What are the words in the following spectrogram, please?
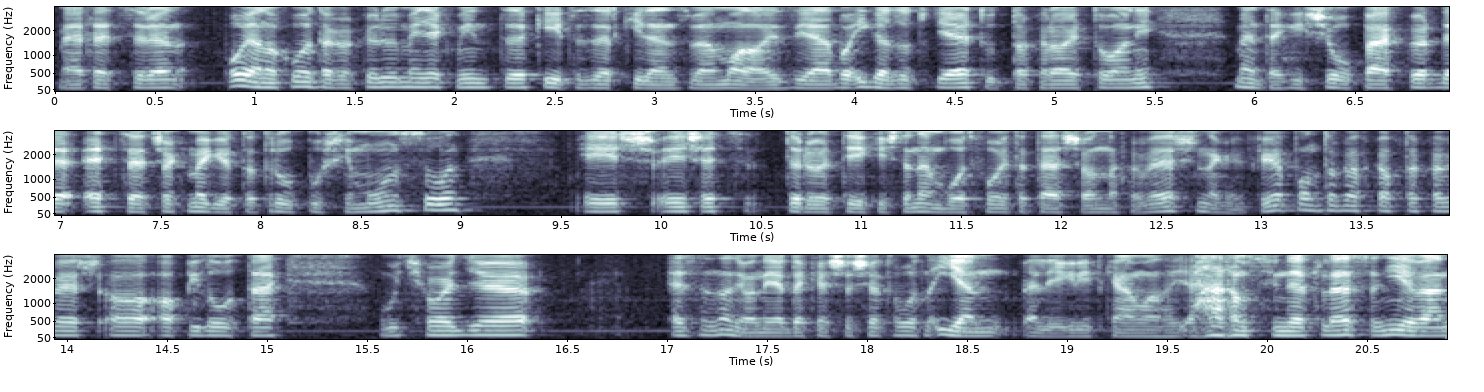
mert egyszerűen olyanok voltak a körülmények, mint 2009-ben Malajziában. Igazat ugye el tudtak rajtolni, mentek is jó pár kör, de egyszer csak megjött a trópusi monszun, és, és egyszer törölték is, de nem volt folytatása annak a versenynek, hogy félpontokat kaptak a, vers, a, a pilóták, úgyhogy ez nagyon érdekes eset volt. Ilyen elég ritkán van, hogy áramszünet lesz. Nyilván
